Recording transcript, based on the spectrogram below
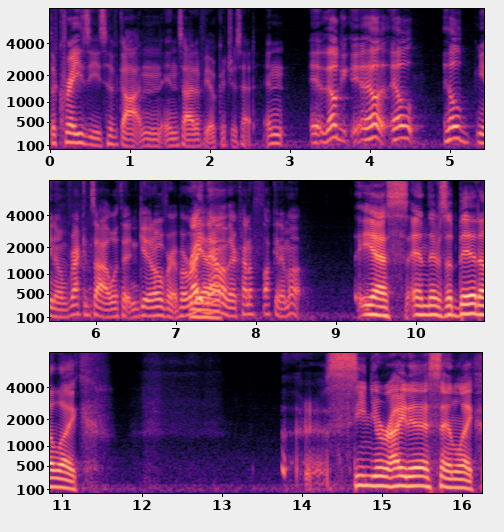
the crazies have gotten inside of Jokic's head, and they'll he'll he'll he'll you know reconcile with it and get over it. But right Yeah. now they're kind of fucking him up. Yes, and there's a bit of like senioritis and like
